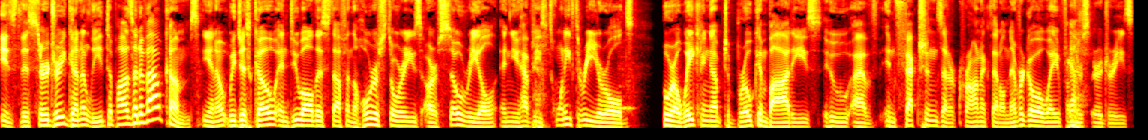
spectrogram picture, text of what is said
is this surgery going to lead to positive outcomes? You know, we just go and do all this stuff, and the horror stories are so real. And you have these 23 year olds who are waking up to broken bodies, who have infections that are chronic that'll never go away from yeah. their surgeries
